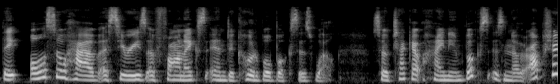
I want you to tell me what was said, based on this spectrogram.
They also have a series of phonics and decodable books as well. So check out High Noon Books is another option.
